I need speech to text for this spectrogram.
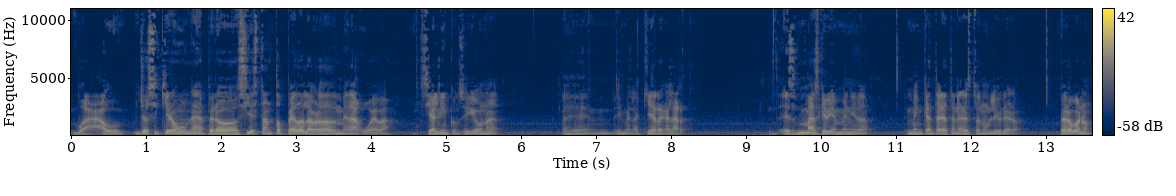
Wow, yo sí quiero una, pero si es tanto pedo, la verdad me da hueva. Si alguien consigue una eh, y me la quiere regalar, es más que bienvenida. Me encantaría tener esto en un librero. Pero bueno,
